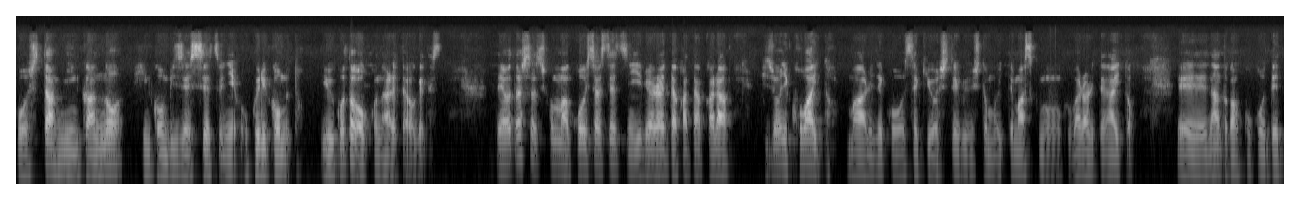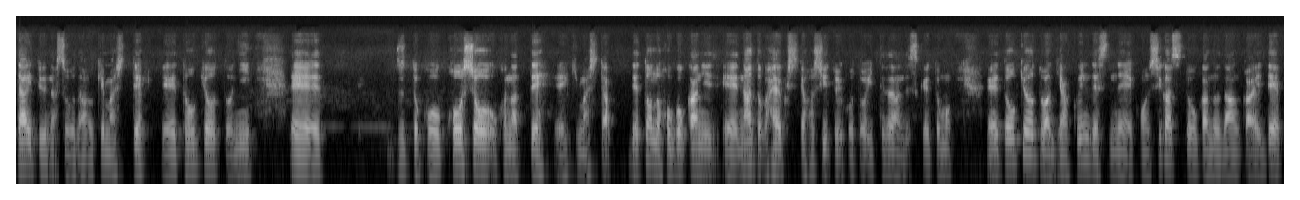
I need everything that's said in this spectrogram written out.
こうした民間の貧困ビジネス施設に送り込むということが行われたわけです。で私たち、まあ、こうした施設に入れられた方から非常に怖いと、周りでこう咳をしている人もいて、マスクも配られてないと、えー、なんとかここを出たいというような相談を受けまして、え、東京都に、えーずっとこう交渉を行ってきました。で、都の保護課に、えー、なんとか早くしてほしいということを言ってたんですけれども、えー、東京都は逆にですね、この4月10日の段階で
